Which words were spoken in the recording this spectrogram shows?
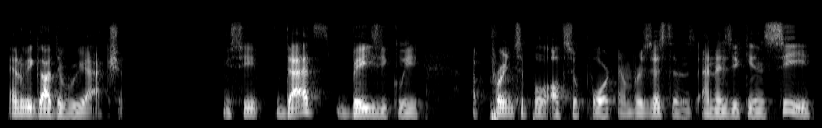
and we got the reaction you see that's basically a principle of support and resistance and as you can see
